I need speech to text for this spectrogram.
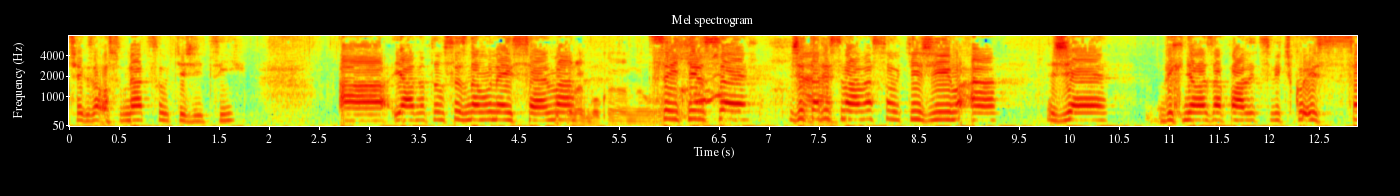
svíček za 18 soutěžících. A já na tom seznamu nejsem a jak bokem, no. cítím se, že tady s váma soutěžím a že bych měla zapálit svíčku i sa,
